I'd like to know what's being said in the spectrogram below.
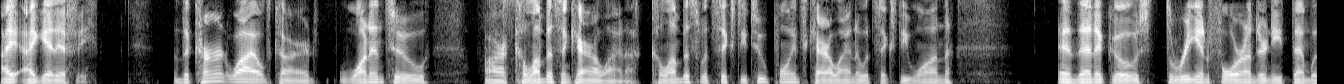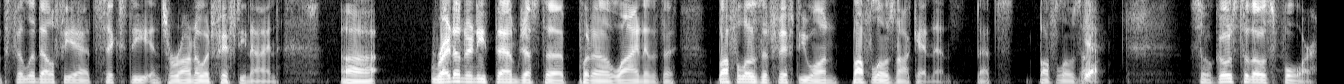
I, I get iffy. The current wild card, one and two, are Columbus and Carolina. Columbus with 62 points, Carolina with 61. And then it goes three and four underneath them with Philadelphia at 60 and Toronto at 59. Uh, right underneath them, just to put a line in that the Buffalo's at 51. Buffalo's not getting in. That's Buffalo's Yeah. out. So it goes to those four.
